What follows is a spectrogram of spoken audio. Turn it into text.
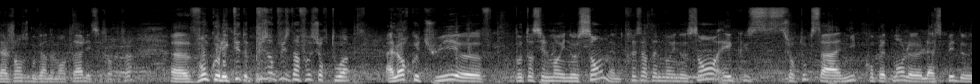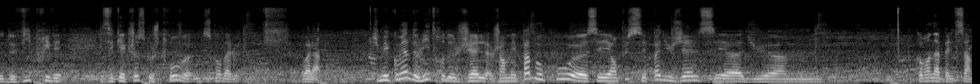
agences gouvernementales et ce genre de choses vont collecter de plus en plus d'infos sur toi, alors que tu es potentiellement innocent, même très certainement innocent, et surtout que ça nique complètement l'aspect de, vie privée. Et c'est quelque chose que je trouve scandaleux. Voilà. Tu mets combien de litres de gel? J'en mets pas beaucoup. en plus, c'est pas du gel, c'est du comment on appelle ça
